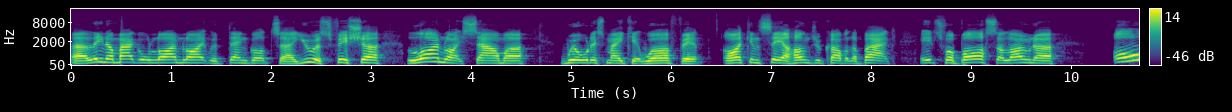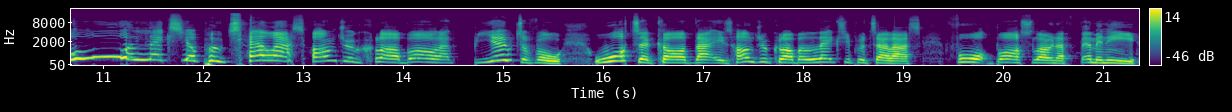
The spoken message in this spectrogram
Uh, Lena Limelight. We've then got uh, Urs Fischer, Limelight Salma. Will this make it worth it? I can see a 100 club at the back. It's for Barcelona. Oh, Alexia Putellas, 100 club. Oh, that's beautiful. What a card that is. 100 club, Alexia Putellas for Barcelona Femení.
